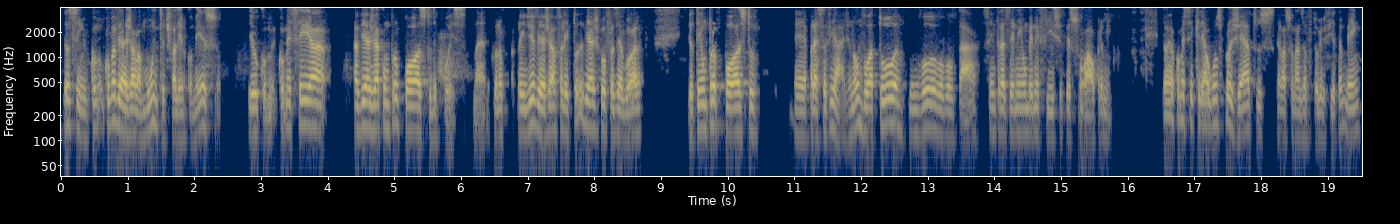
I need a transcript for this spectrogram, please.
Então, assim, como, como eu viajava muito, eu te falei no começo, eu comecei a, a viajar com um propósito depois. Né? Quando eu aprendi a viajar, eu falei, toda viagem que eu vou fazer agora, eu tenho um propósito é, para essa viagem. Eu não vou à toa, não vou, vou voltar sem trazer nenhum benefício pessoal para mim. Então eu comecei a criar alguns projetos relacionados à fotografia também,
